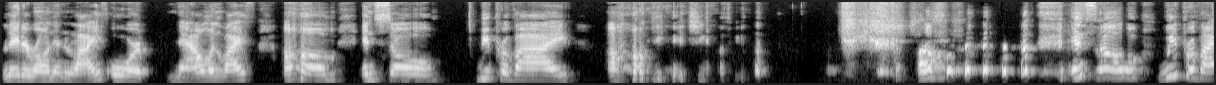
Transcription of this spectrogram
later on in life or now in life. Um, and so we provide, got um, and so we provide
